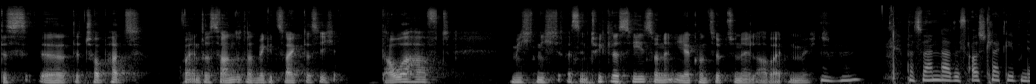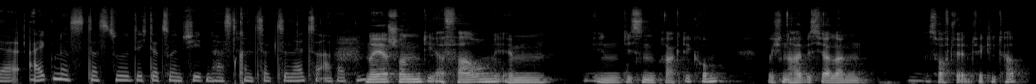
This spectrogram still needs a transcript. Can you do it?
das, äh, der Job hat, war interessant und hat mir gezeigt, dass ich dauerhaft mich nicht als Entwickler sehe, sondern eher konzeptionell arbeiten möchte. Mhm. Was war denn da das ausschlaggebende Ereignis, dass du dich dazu entschieden hast, konzeptionell zu arbeiten? Naja, schon die Erfahrung im, in diesem Praktikum, wo ich ein halbes Jahr lang Software entwickelt habe.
